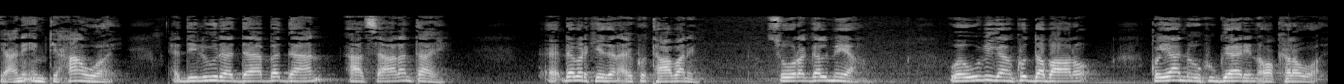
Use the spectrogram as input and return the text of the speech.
Yacni imtixaan waaye. Haddii lagu yidhaha daabadan aada saaran tahay dhabarkeedan ay ku taabanin. Suuragal miya waa webigan ku dabaalo qoyaanna uu ku gaarin oo kale waay.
